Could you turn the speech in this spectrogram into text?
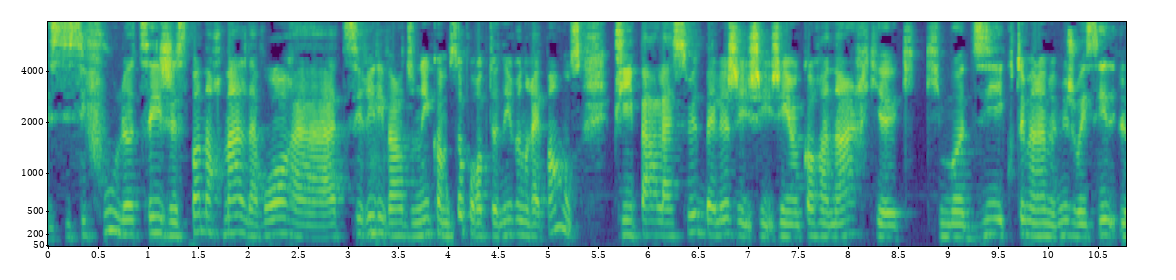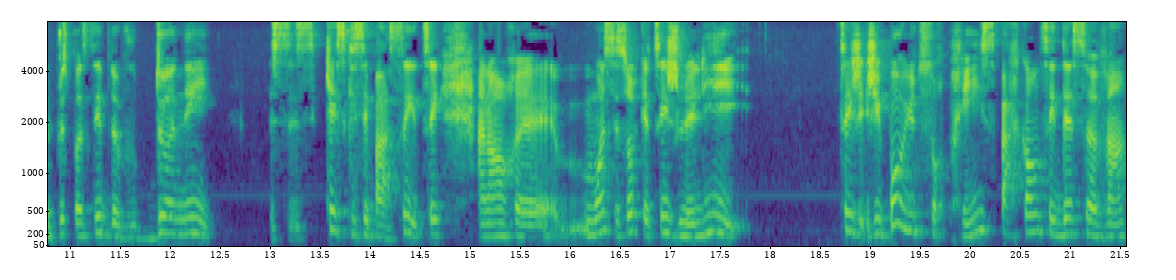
c'est fou là, tu sais, c'est pas normal d'avoir à, tirer les verres du nez comme ça pour obtenir une réponse. Puis par la suite, ben là, j'ai un coroner qui, qui, m'a dit, écoutez, Madame Lemieux, je vais essayer le plus possible de vous donner qu'est-ce qui s'est passé, tu. Alors euh, moi, c'est sûr que tu sais, je le lis j'ai pas eu de surprise. Par contre, c'est décevant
